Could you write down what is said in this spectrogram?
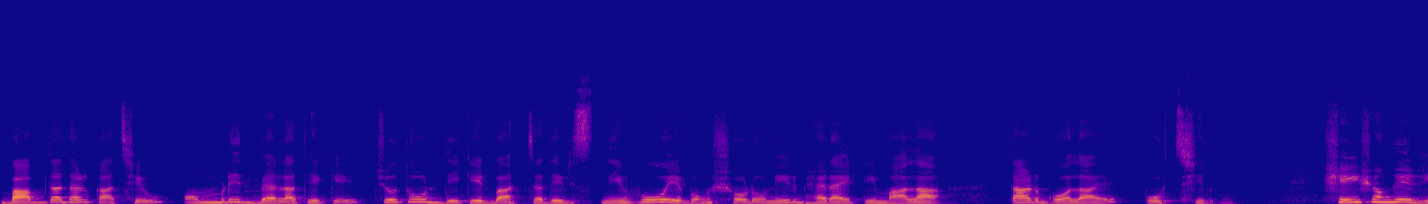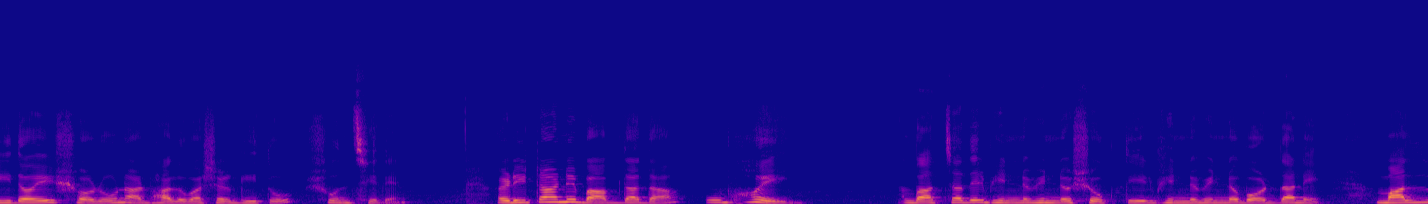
বাপদাদার কাছেও অমৃত বেলা থেকে চতুর্দিকের বাচ্চাদের স্নেহ এবং স্মরণের ভ্যারাইটি মালা তার গলায় পড়ছিল। সেই সঙ্গে হৃদয়ে স্মরণ আর ভালোবাসার গীতও শুনছিলেন। রিটার্নে বাপদাদা উভয়েই বাচ্চাদের ভিন্ন ভিন্ন শক্তির, ভিন্ন ভিন্ন বরদানে মাল্য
